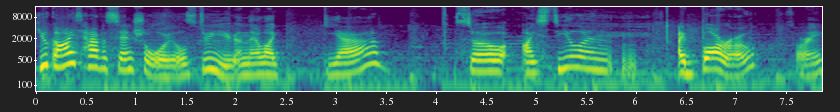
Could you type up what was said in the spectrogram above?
you guys have essential oils, do you? And they're like, yeah. So I steal and I borrow, sorry,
